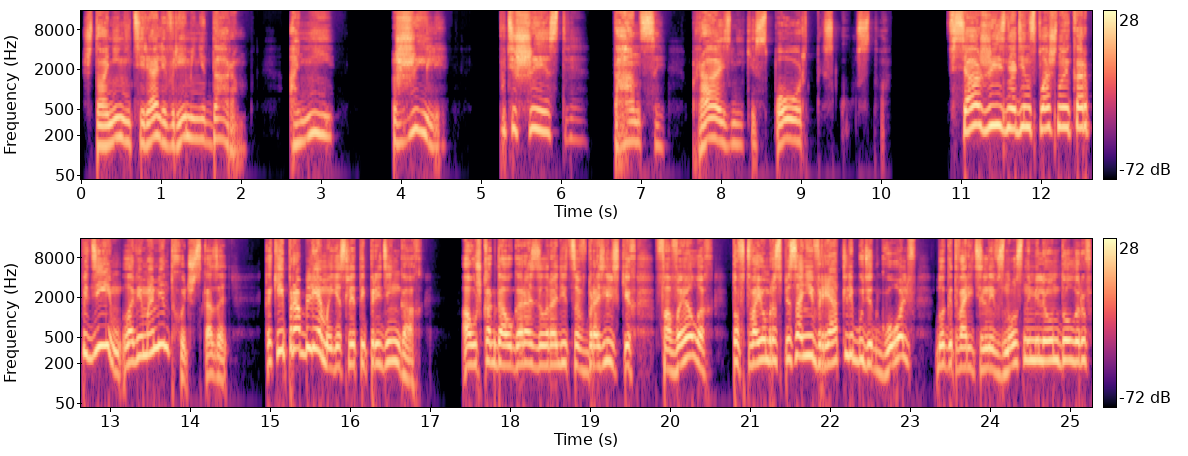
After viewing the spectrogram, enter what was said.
что они не теряли времени даром. Они жили. Путешествия, танцы, праздники, спорт, искусство. Вся жизнь один сплошной карпе. Лови момент, хочешь сказать? Какие проблемы, если ты при деньгах? А уж когда угораздил родиться в бразильских фавелах — то в твоем расписании вряд ли будет гольф, благотворительный взнос на миллион долларов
